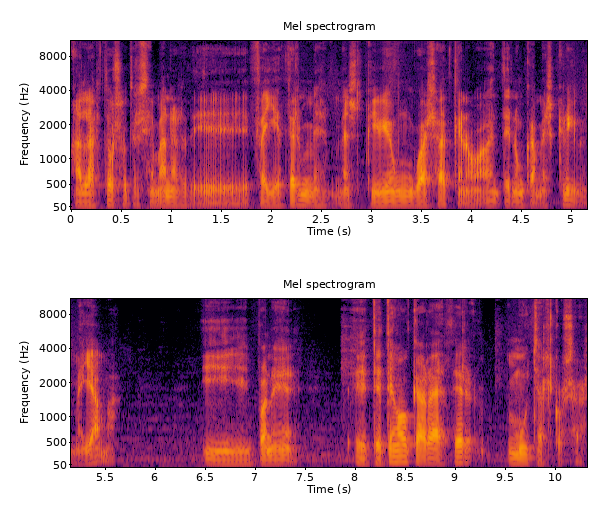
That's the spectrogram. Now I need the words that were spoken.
a las dos o tres semanas de fallecer, me, escribió un WhatsApp que normalmente nunca me escribe, me llama. Y pone, eh, te tengo que agradecer muchas cosas,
